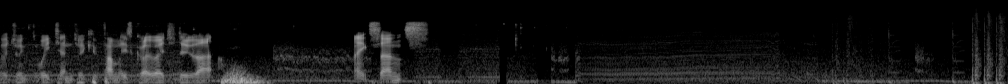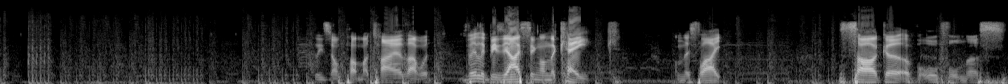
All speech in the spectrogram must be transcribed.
We drink the weekend, drink your family's a great way to do that. Makes sense. Please don't pop my tyre, that would really be the icing on the cake on this, like, saga of awfulness.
